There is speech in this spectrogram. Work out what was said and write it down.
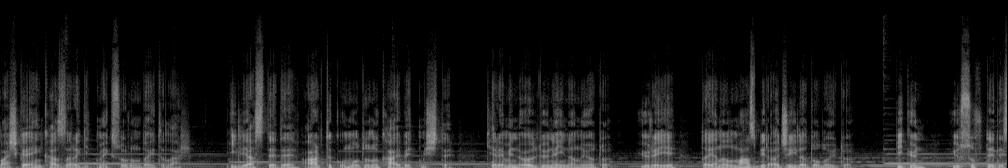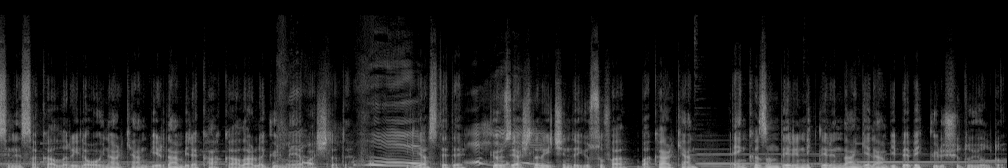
başka enkazlara gitmek zorundaydılar. İlyas dede artık umudunu kaybetmişti. Kerem'in öldüğüne inanıyordu. Yüreği dayanılmaz bir acıyla doluydu. Bir gün Yusuf dedesinin sakallarıyla oynarken birdenbire kahkahalarla gülmeye başladı. İlyas dede gözyaşları içinde Yusuf'a bakarken enkazın derinliklerinden gelen bir bebek gülüşü duyuldu.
